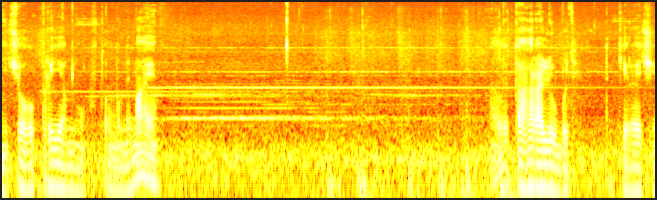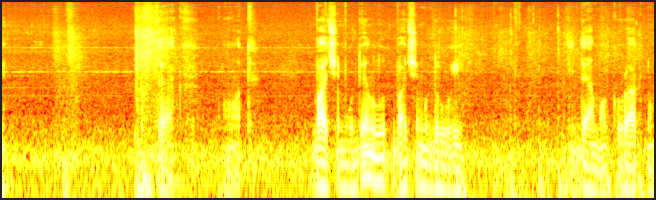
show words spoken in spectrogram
Нічого приємного в тому немає. Але та гра любить такі речі. Так, от. Бачимо один лут, бачимо другий. Йдемо акуратно.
